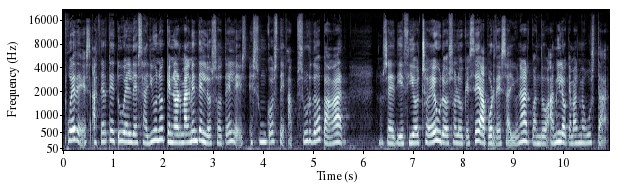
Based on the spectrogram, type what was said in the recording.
puedes hacerte tú el desayuno, que normalmente en los hoteles es un coste absurdo pagar, no sé, 18 euros o lo que sea por desayunar, cuando a mí lo que más me gusta,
